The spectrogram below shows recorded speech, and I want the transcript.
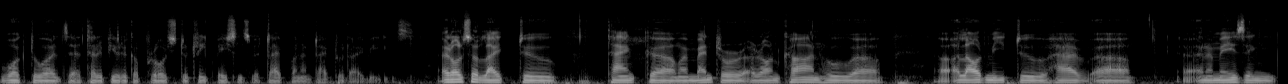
work towards a therapeutic approach to treat patients with type 1 and type 2 diabetes. I'd also like to thank uh, my mentor, Ron Kahn, who allowed me to have an amazing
